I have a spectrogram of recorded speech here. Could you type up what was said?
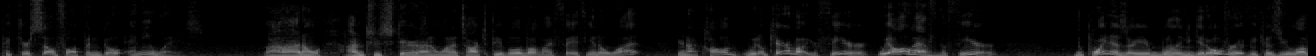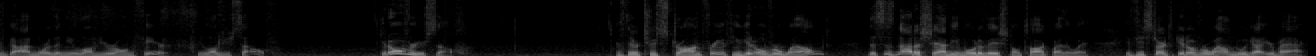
Pick yourself up and go anyways. Oh, I don't, I'm too scared. I don't want to talk to people about my faith. You know what? You're not called, we don't care about your fear. We all have the fear. The point is, are you willing to get over it because you love God more than you love your own fear? You love yourself. Get over yourself. If they're too strong for you, if you get overwhelmed, this is not a shabby motivational talk, by the way. If you start to get overwhelmed, we got your back.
